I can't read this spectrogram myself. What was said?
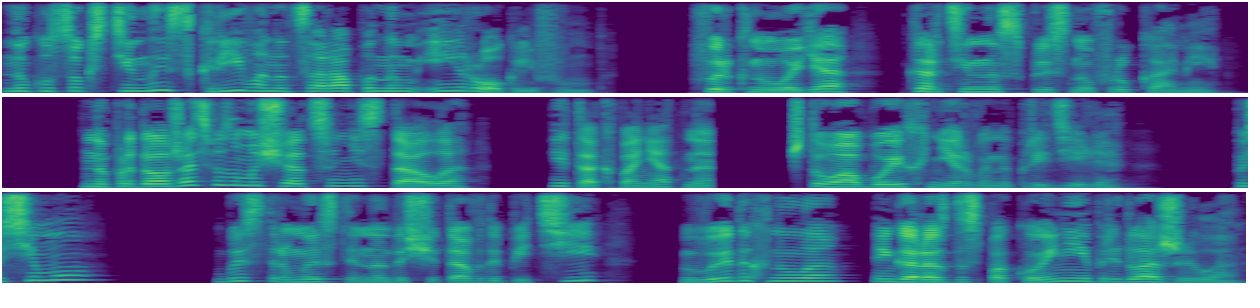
на кусок стены с криво нацарапанным иероглифом?» — фыркнула я, картинно всплеснув руками. Но продолжать возмущаться не стала. И так понятно, что у обоих нервы на пределе. Посему, быстро мысленно досчитав до пяти, выдохнула и гораздо спокойнее предложила.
